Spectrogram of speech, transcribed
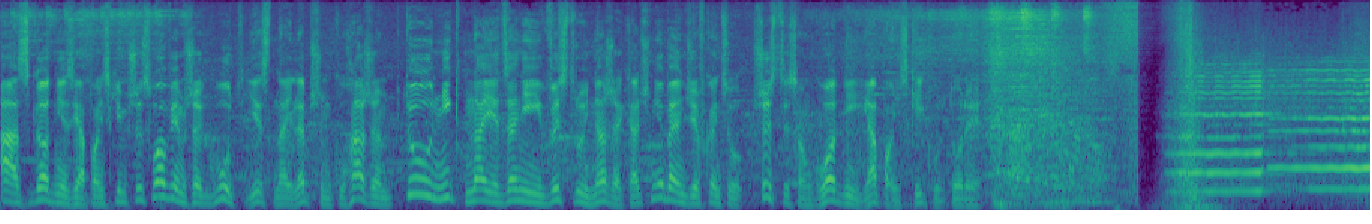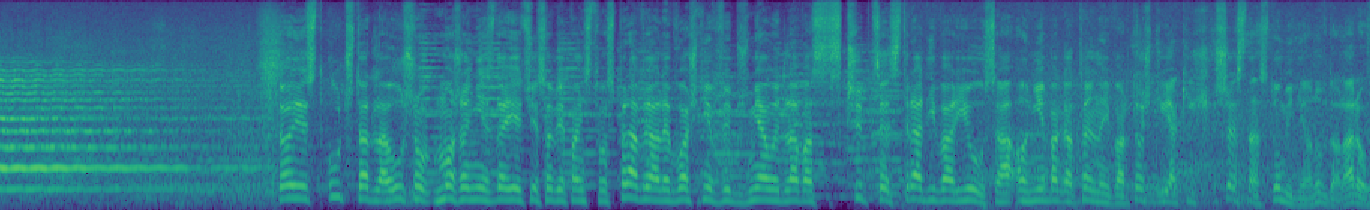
a zgodnie z japońskim przysłowiem, że głód jest najlepszym kucharzem, tu nikt na jedzenie i wystrój narzekać nie będzie. W końcu wszyscy są głodni japońskiej kultury. To jest uczta dla uszu. Może nie zdajecie sobie Państwo sprawy, ale właśnie wybrzmiały dla Was skrzypce Stradivariusa o niebagatelnej wartości jakichś 16 milionów dolarów.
